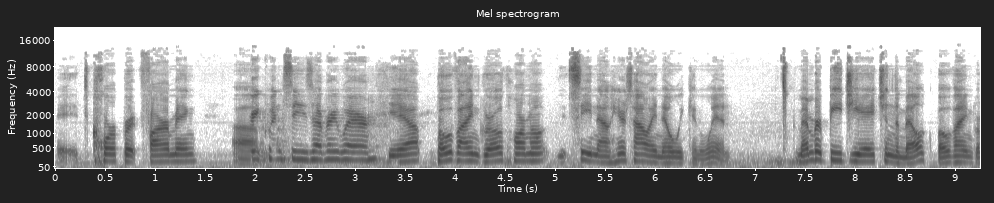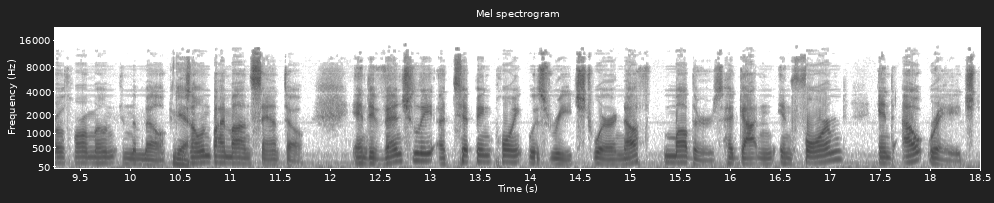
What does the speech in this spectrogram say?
it's corporate farming. Um, Frequencies everywhere. yeah, bovine growth hormone. See, now here's how I know we can win. Remember BGH in the milk, bovine growth hormone in the milk. It was owned by Monsanto. And eventually a tipping point was reached where enough mothers had gotten informed and outraged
